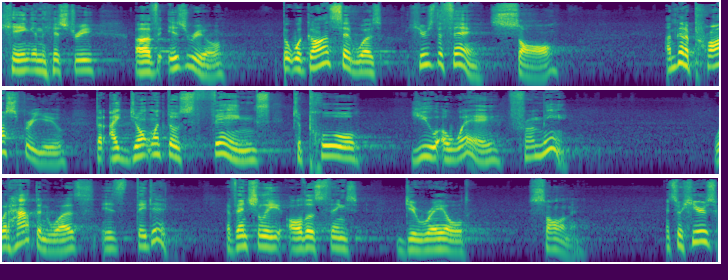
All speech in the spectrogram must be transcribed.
king in the history of Israel. But what God said was here's the thing, Saul, I'm going to prosper you, but I don't want those things to pull you away from me. What happened was is they did. Eventually all those things derailed Solomon. And so here's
